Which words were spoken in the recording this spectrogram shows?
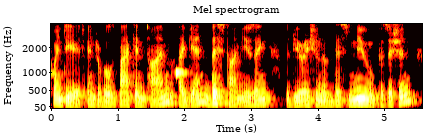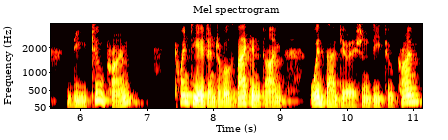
28 intervals back in time, again, this time using the duration of this new position, D2 prime, 28 intervals back in time with that duration, D2 prime,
